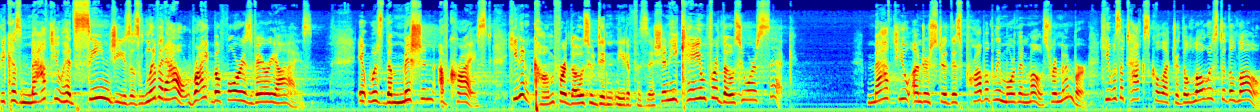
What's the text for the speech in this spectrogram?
because Matthew had seen Jesus live it out right before his very eyes. It was the mission of Christ. He didn't come for those who didn't need a physician, he came for those who are sick. Matthew understood this probably more than most. Remember, he was a tax collector, the lowest of the low.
